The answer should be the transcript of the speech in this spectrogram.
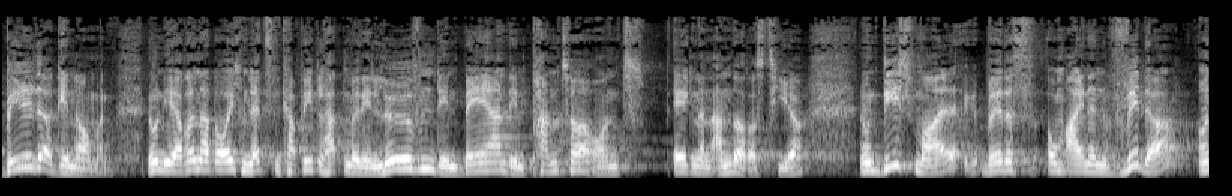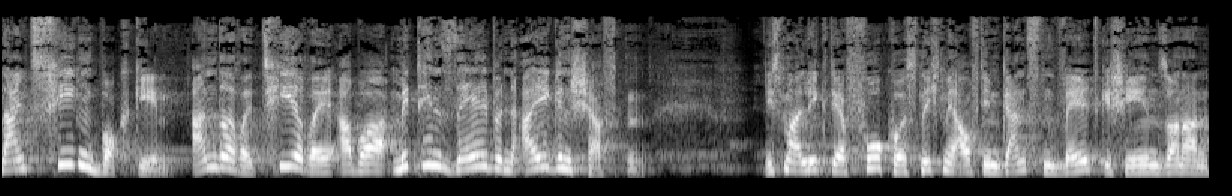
Bilder genommen. Nun, ihr erinnert euch, im letzten Kapitel hatten wir den Löwen, den Bären, den Panther und irgendein anderes Tier. Nun, diesmal wird es um einen Widder und einen Ziegenbock gehen. Andere Tiere, aber mit denselben Eigenschaften. Diesmal liegt der Fokus nicht mehr auf dem ganzen Weltgeschehen, sondern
